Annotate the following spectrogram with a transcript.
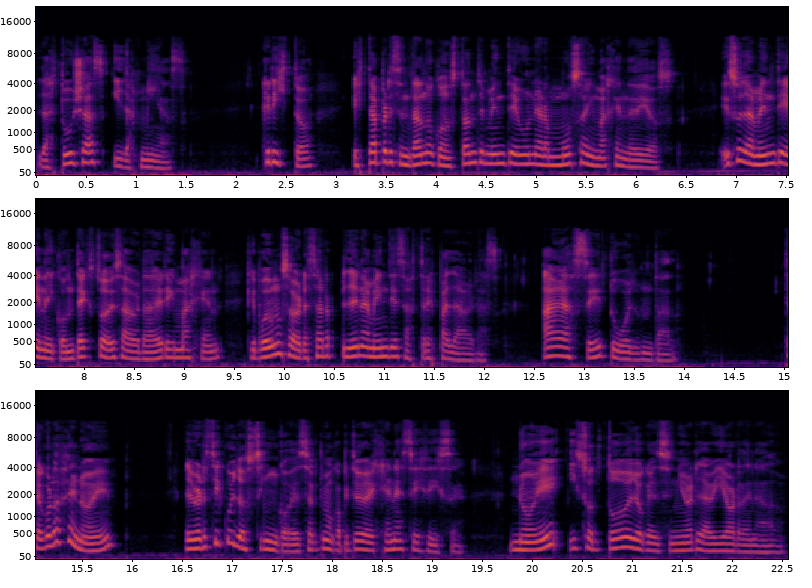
las tuyas y las mías. Cristo está presentando constantemente una hermosa imagen de Dios. Es solamente en el contexto de esa verdadera imagen que podemos abrazar plenamente esas tres palabras. Hágase tu voluntad. ¿Te acuerdas de Noé? El versículo 5 del séptimo capítulo de Génesis dice, Noé hizo todo lo que el Señor le había ordenado.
